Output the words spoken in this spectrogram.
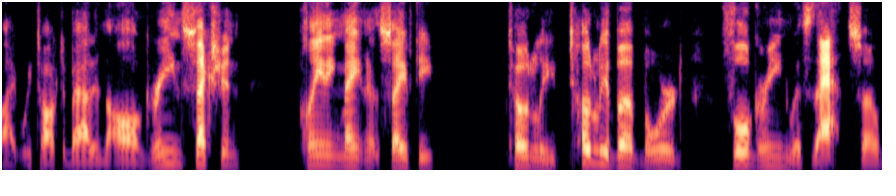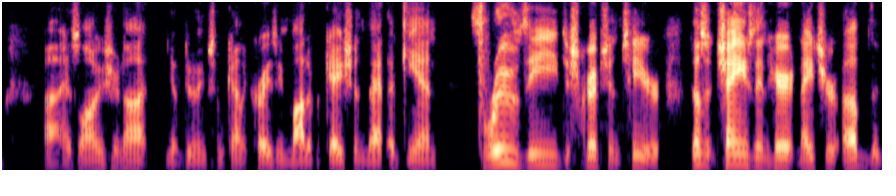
like we talked about in the all green section, cleaning, maintenance, safety, totally, totally above board, full green with that. So uh, as long as you're not you know doing some kind of crazy modification that again through the descriptions here doesn't change the inherent nature of the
